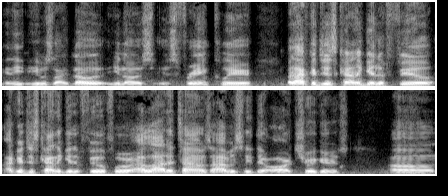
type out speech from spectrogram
And he, he was like, no, you know, it's, it's free and clear. But I could just kind of get a feel. I could just kind of get a feel for it. A lot of times, obviously, there are triggers um,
